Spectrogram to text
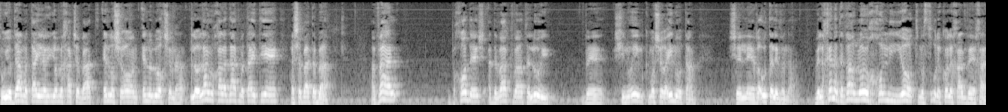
והוא יודע מתי יום אחד שבת, אין לו שעון, אין לו לוח שנה, לעולם יוכל לדעת מתי תהיה השבת הבאה. אבל בחודש הדבר כבר תלוי בשינויים כמו שראינו אותם של אה, רעות הלבנה, ולכן הדבר לא יכול להיות מסור לכל אחד ואחד.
